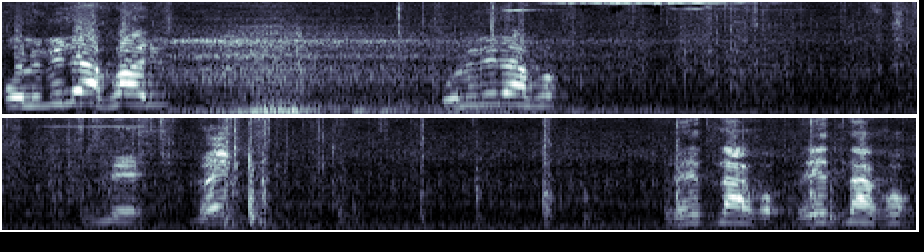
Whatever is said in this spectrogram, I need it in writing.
ઓલવી નાખો આર્યું. ઓલવી નાખો. લે ભાઈ. રેત નાખો રેત નાખો.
